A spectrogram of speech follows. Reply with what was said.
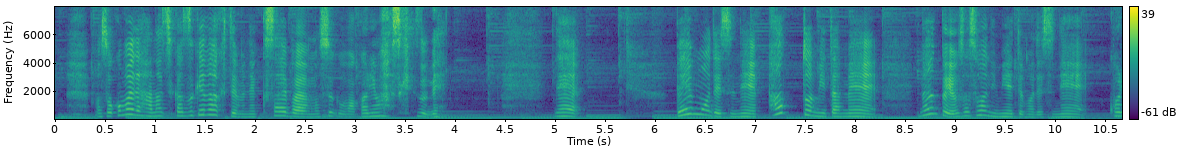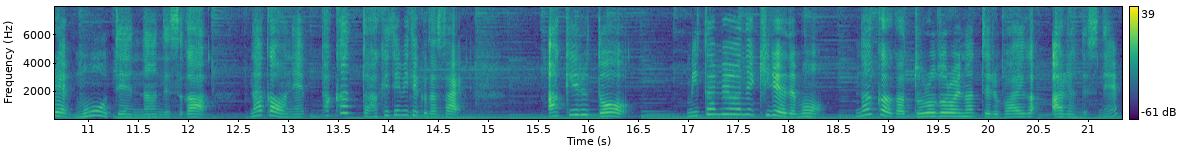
まそこまで鼻近づけなくてもね臭い場合もすぐ分かりますけどね。で 便もですねパッと見た目なんか良さそうに見えてもですねこれ盲点なんですが中をねパカッと開けてみてください。開けると見た目はね綺麗でも中がドロドロになってる場合があるんですね。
